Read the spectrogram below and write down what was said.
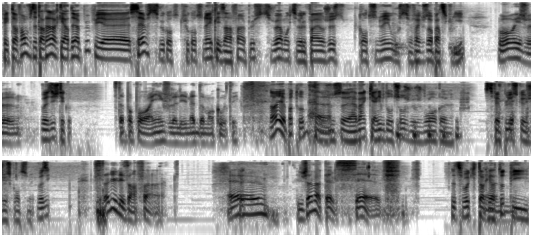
Fait que, au fond, vous êtes en train de regarder un peu, puis euh, Sev, si tu veux, conti- tu peux continuer avec les enfants un peu, si tu veux, à moins que tu veux le faire juste continuer ou si tu veux faire quelque chose en particulier. Oui, oui, je. Vas-y, je t'écoute. C'était pas pour rien que je voulais les mettre de mon côté. Non, il n'y a pas de trouble. Euh. juste, euh, avant qu'il arrive d'autres choses, je veux juste voir euh, si tu fais plus que juste continuer. Vas-y. Salut les enfants. Euh, je m'appelle Sev. Là, tu vois qu'il te regarde Euh, tout, puis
